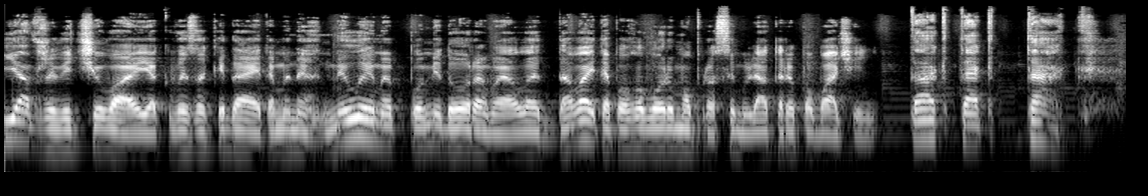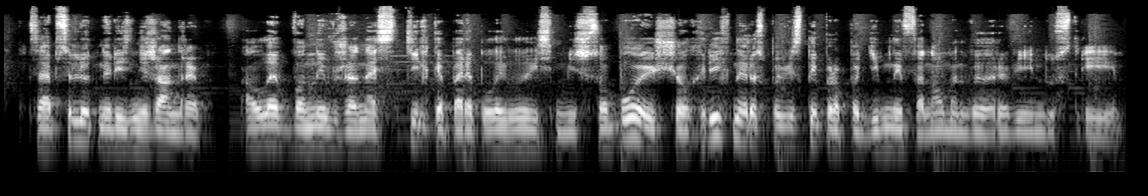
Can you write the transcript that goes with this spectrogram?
Я вже відчуваю, як ви закидаєте мене гнилими помідорами, але давайте поговоримо про симулятори побачень. Так, так, так. Це абсолютно різні жанри, але вони вже настільки переплились між собою, що гріх не розповісти про подібний феномен в ігровій індустрії.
